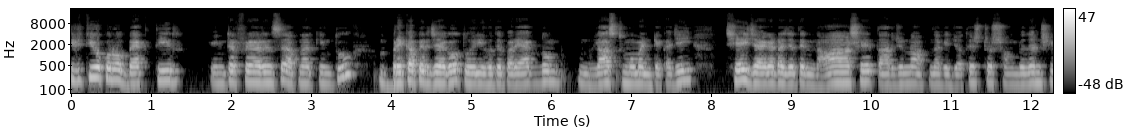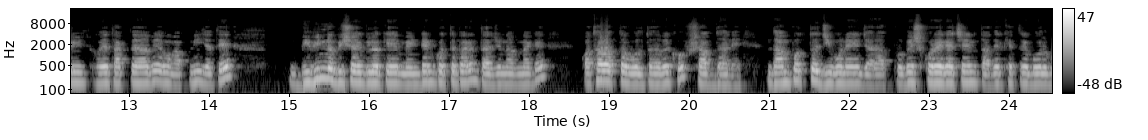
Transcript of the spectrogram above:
তৃতীয় কোনো ব্যক্তির ইন্টারফেয়ারেন্সে আপনার কিন্তু ব্রেকআপের জায়গাও তৈরি হতে পারে, একদম লাস্ট মোমেন্টে কাজেই সেই জায়গাটা যাতে না আসে, তার জন্য আপনাকে যথেষ্ট সংবেদনশীল হয়ে থাকতে হবে এবং আপনি যাতে বিভিন্ন বিষয়গুলোকে মেনটেন করতে পারেন, তার জন্য আপনাকে কথাবার্তা বলতে হবে খুব সাবধানে। দাম্পত্য জীবনে যারা প্রবেশ করে গেছেন, তাদের ক্ষেত্রে বলব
